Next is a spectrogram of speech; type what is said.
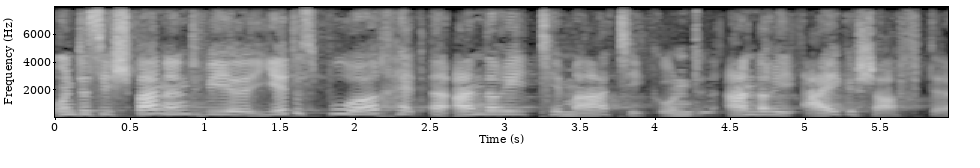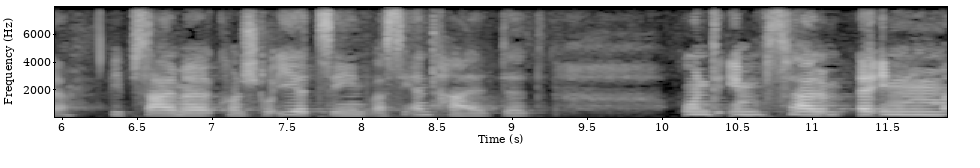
Und das ist spannend, weil jedes Buch hat eine andere Thematik und andere Eigenschaften, wie Psalmen konstruiert sind, was sie enthalten. Und im, Psalm, äh, im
